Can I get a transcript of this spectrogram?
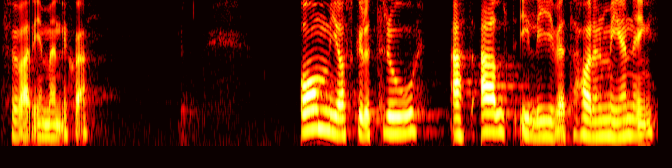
för varje människa. Om jag skulle tro att allt i livet har en mening,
